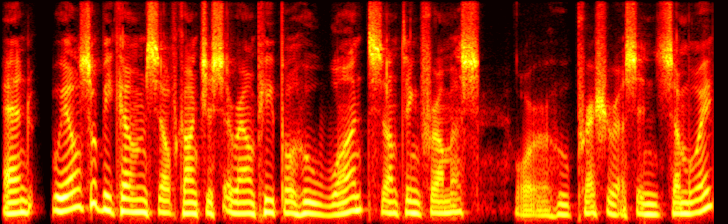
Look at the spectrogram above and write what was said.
And we also become self conscious around people who want something from us or who pressure us in some way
